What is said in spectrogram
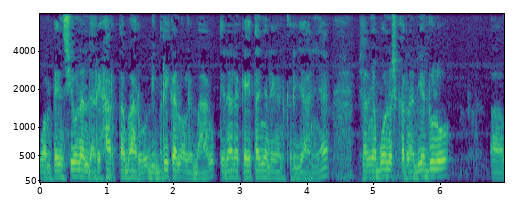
uang pensiunan dari harta baru diberikan oleh bank, tidak ada kaitannya dengan kerjaannya. Misalnya bonus karena dia dulu uh,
